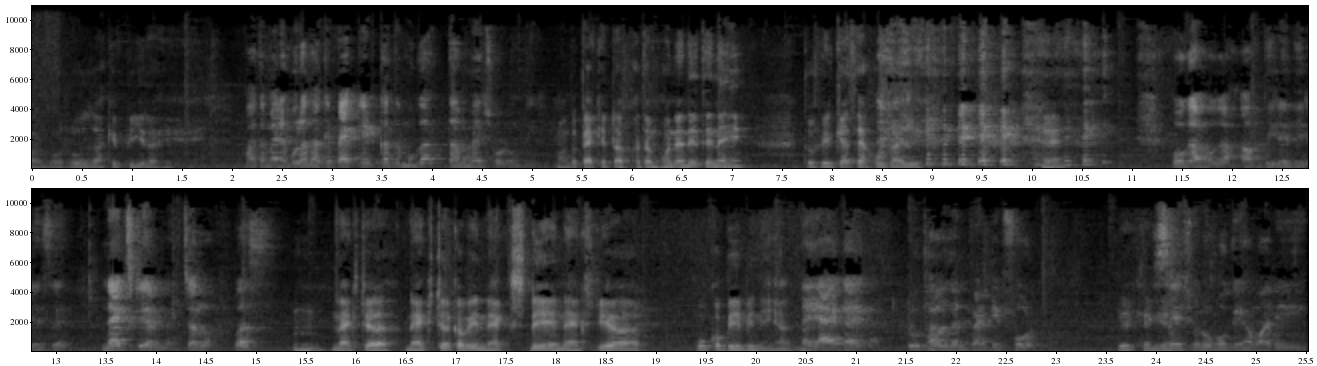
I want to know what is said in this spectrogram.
और वो रोज आके पी रहे हैं। हाँ तो मैंने बोला था कि पैकेट खत्म होगा तब मैं छोड़ूँगी। हाँ तो पैकेट आप खत्म होने देते नहीं तो फिर कैसे होगा ये? हैं? होगा होगा। अब धीरे धीरे से नेक्स्ट ईयर में चलो बस। नेक्स्ट ईयर नेक्स्ट ईयर कभी नेक्स्ट डे नेक्स्ट ईयर वो कभी भी नहीं आता। नहीं आएगा आएगा। 2024 देखेंगे। से शुरू होगी हमारी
